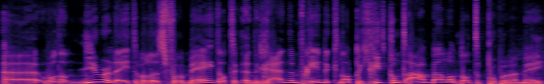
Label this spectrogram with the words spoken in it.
Eh, wat dan niet relatable is voor mij, dat er een random vreemde knappe griet komt aanbellen om dan te poepen met mij.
